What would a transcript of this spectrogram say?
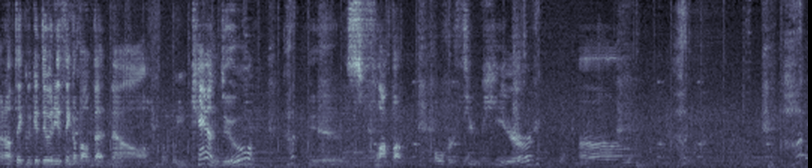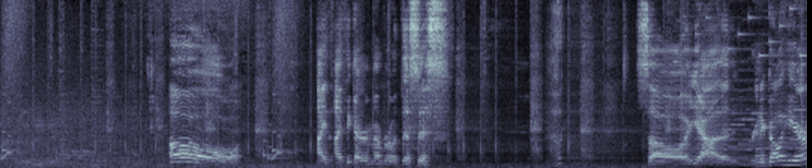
I don't think we can do anything about that now. What we can do is flop up over through here. Um, oh, I, I think I remember what this is. So, yeah, we're gonna go here.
